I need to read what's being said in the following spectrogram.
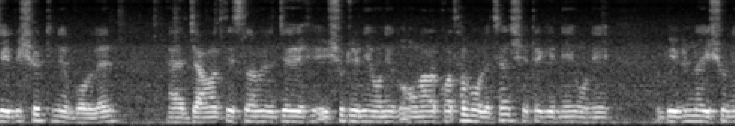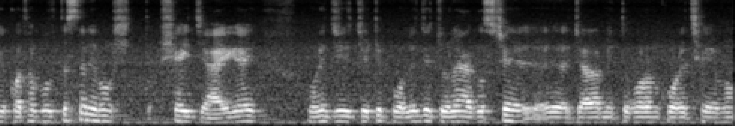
যে বিষয়টি নিয়ে বললেন জামাত ইসলামের যে ইস্যুটি নিয়ে উনি ওনারা কথা বলেছেন, সেটাকে নিয়ে উনি বিভিন্ন ইস্যু নিয়ে কথা বলতেছেন এবং সেই জায়গায় উনি যে, যেটি বললেন যে, জুলাই আগস্টে যারা মৃত্যুবরণ করেছে এবং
